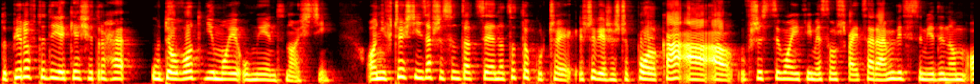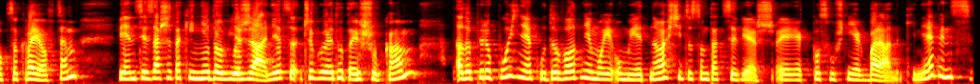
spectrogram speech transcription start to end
dopiero wtedy, jak ja się trochę udowodnię moje umiejętności. Oni wcześniej zawsze są tacy, no co to kurczę, jeszcze wiesz, jeszcze Polka, a, a wszyscy w moim teamie są Szwajcarami, więc jestem jedyną obcokrajowcem, więc jest zawsze takie niedowierzanie, co, czego ja tutaj szukam. A dopiero później, jak udowodnię moje umiejętności, to są tacy, wiesz, jak posłuszni jak baranki, nie? Więc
